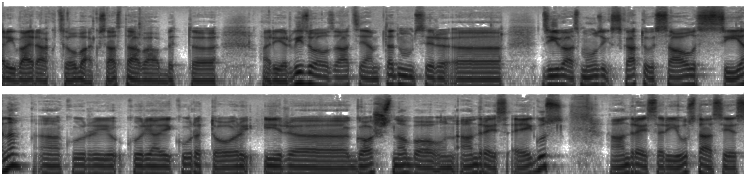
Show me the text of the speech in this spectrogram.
arī vairāku cilvēku sastāvā, bet uh, arī ar vizualizācijām. Tad mums ir uh, dzīvās mūzikas skatuves Saules siena, uh, kuri, kurai kuratori ir uh, Gošs Nobo un Andrejs Eigus. Andrejs arī uzstāsies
